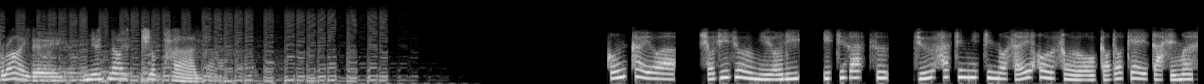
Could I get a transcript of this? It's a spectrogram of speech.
Friday, Midnight Japan. 今回は、諸事情により、1月18日の再放送をお届けいたします。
